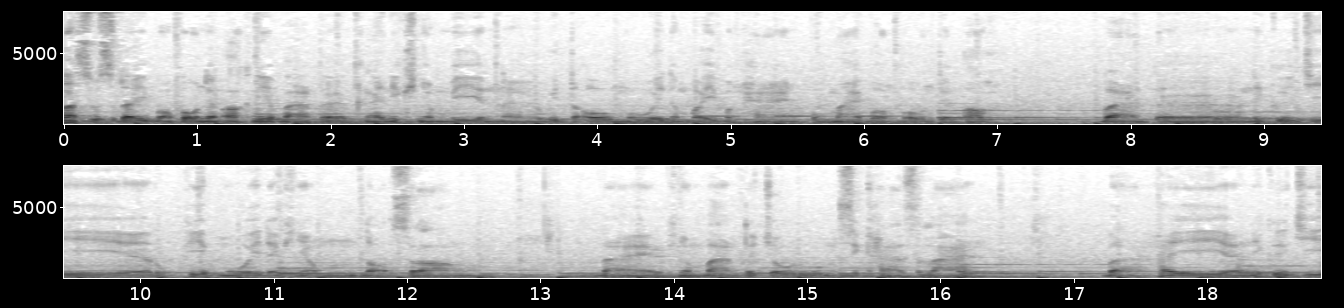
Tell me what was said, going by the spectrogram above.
បាទសួស្តីបងប្អូនទាំងអស់គ្នាបាទថ្ងៃនេះខ្ញុំមានវីដេអូមួយដើម្បីបង្ហាញពុកម៉ែបងប្អូនទាំងអស់បាទនេះគឺជារូបភាពមួយដែលខ្ញុំដកស្រង់ដែលខ្ញុំបានទៅចូលរួមសិក្ខាសាលាបាទហើយនេះគឺជា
